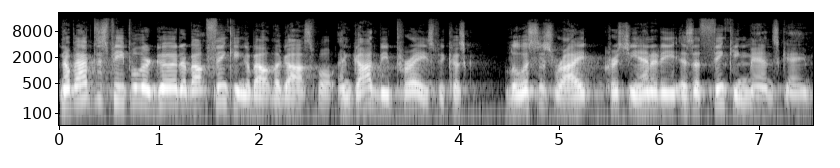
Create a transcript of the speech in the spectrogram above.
Now, Baptist people are good about thinking about the gospel, and God be praised because Lewis is right. Christianity is a thinking man's game.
